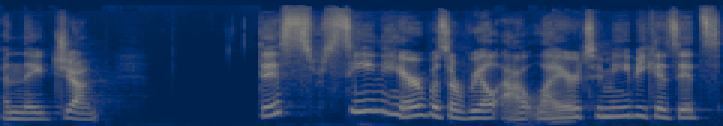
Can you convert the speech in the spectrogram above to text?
and they jump. This scene here was a real outlier to me because it's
